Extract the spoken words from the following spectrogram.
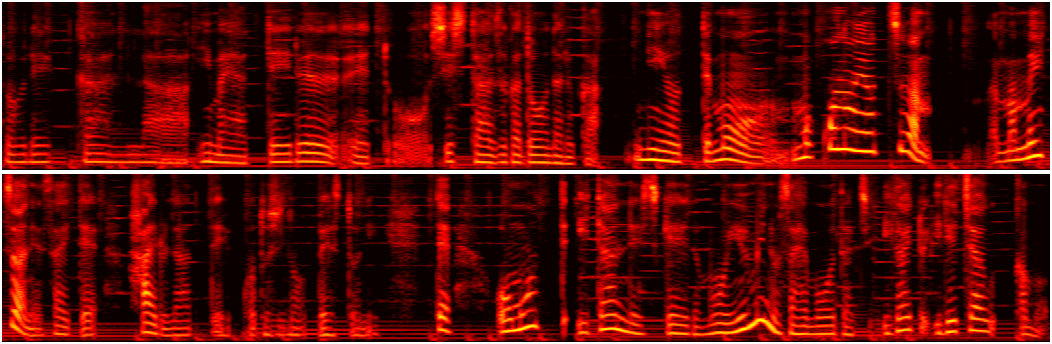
それから今やっている、えーと、シスターズがどうなるかによってももうこの4つは、まあ、3つはね最低入るなって今年のベストに。って思っていたんですけれども弓の細胞たち意外と入れちゃうかも。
